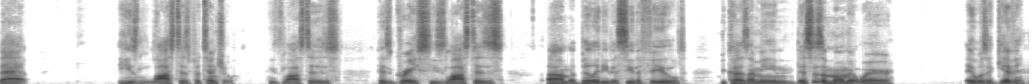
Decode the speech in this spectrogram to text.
That he's lost his potential. He's lost his his grace. He's lost his um, ability to see the field because I mean, this is a moment where it was a given.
